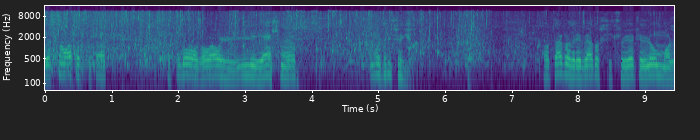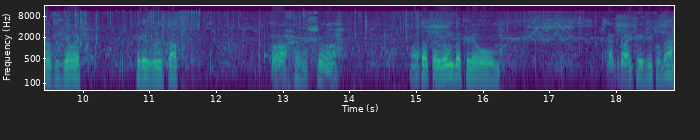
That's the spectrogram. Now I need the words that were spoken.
бесновато какая-то. Стопудово голова или наверное. Смотри, что делает. Вот так вот, ребята, суете люм может сделать результат. О, хорошо. Вот это люм да клюм. Так, давай-ка иди туда.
